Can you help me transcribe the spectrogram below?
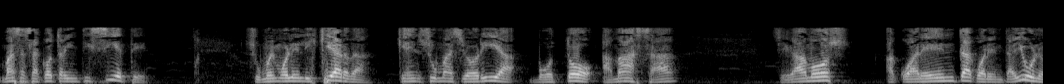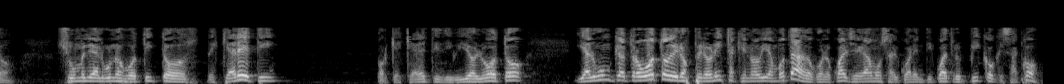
Massa sacó 37. Sumémosle la izquierda, que en su mayoría votó a Massa, Llegamos a 40, 41. Súmele algunos votitos de Schiaretti, porque Schiaretti dividió el voto, y algún que otro voto de los peronistas que no habían votado, con lo cual llegamos al 44 y pico que sacó.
